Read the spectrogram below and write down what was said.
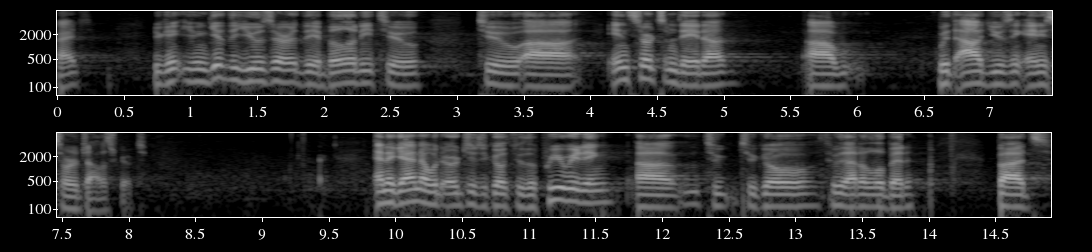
right? You can, you can give the user the ability to, to uh, insert some data uh, without using any sort of JavaScript. And again, I would urge you to go through the pre-reading uh, to, to go through that a little bit. But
